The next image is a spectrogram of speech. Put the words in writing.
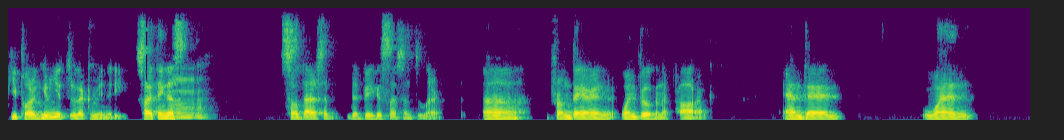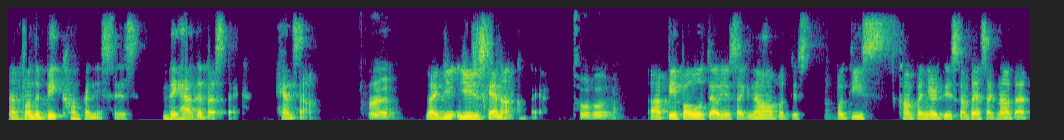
people are giving you through their community. So I think that's mm. so that's a, the biggest lesson to learn uh, from there when building a product. And then when and from the big companies is they have the best tech, hands down. Right. Like you, you just cannot compare. Totally. Uh, people will tell you it's like no, but this but this company or this company it's like no that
